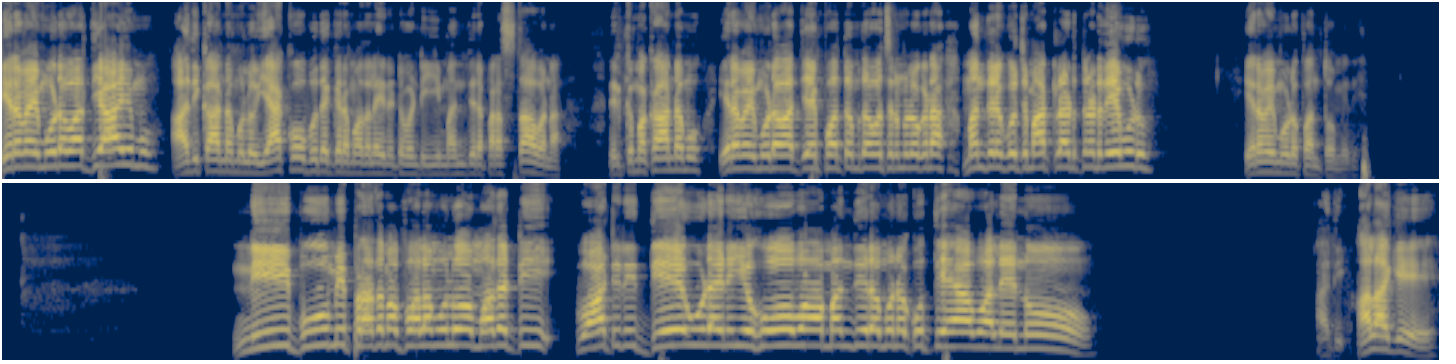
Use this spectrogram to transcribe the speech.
ఇరవై మూడవ అధ్యాయము ఆది కాండములో యాకోబు దగ్గర మొదలైనటువంటి ఈ మందిర ప్రస్తావన. నిర్గమకాండము ఇరవై మూడవ అధ్యాయం పంతొమ్మిదవ వచనంలో కూడా మందిరం గురించి మాట్లాడుతున్నాడు దేవుడు. ఇరవై మూడు పంతొమ్మిది. నీ భూమి ప్రథమ ఫలములో మొదటి వాటిని దేవుడైన యహోవా మందిరమునకు తేవలేను. అది. అలాగే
